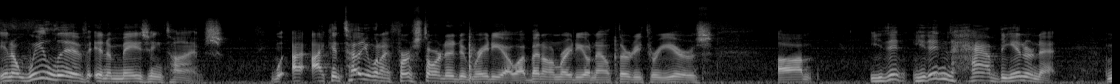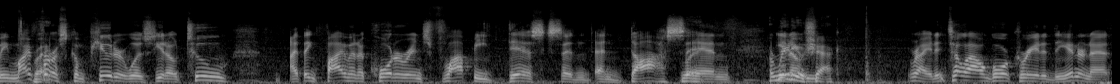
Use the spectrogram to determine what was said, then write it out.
You know, we live in amazing times. I, I, can tell you when I first started in radio, I've been on radio now 33 years, um, you, did, you didn't have the internet. I mean, my right. first computer was, you know, two I think five and a quarter inch floppy disks and, and DOS right. and a Radio know, Shack. Right until Al Gore created the internet.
